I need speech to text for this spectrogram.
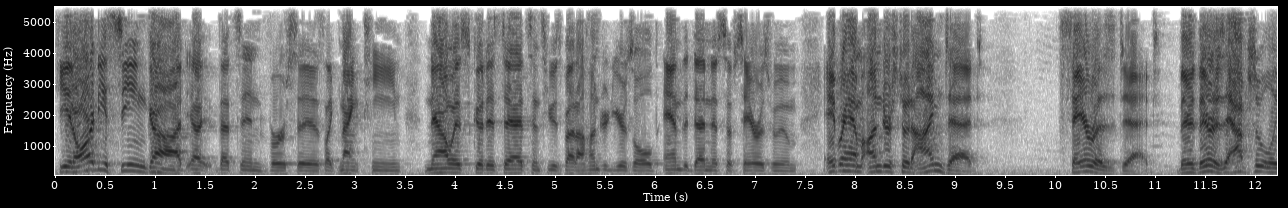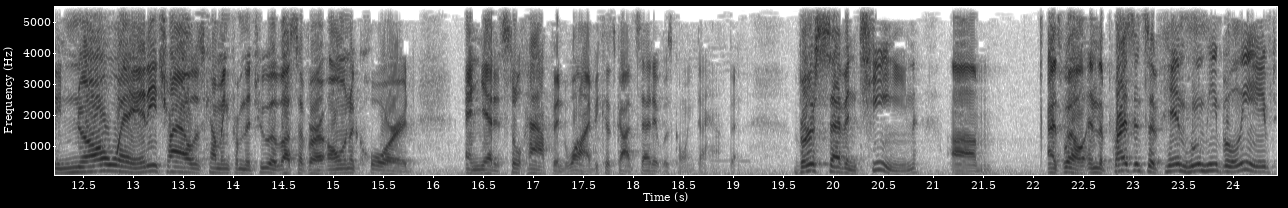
He had already seen God, uh, that's in verses like 19, now as good as dead since he was about 100 years old, and the deadness of Sarah's womb. Abraham understood, I'm dead. Sarah's dead. There, there is absolutely no way any child is coming from the two of us of our own accord and yet it still happened. Why? Because God said it was going to happen. Verse 17, um, as well, in the presence of him whom he believed,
